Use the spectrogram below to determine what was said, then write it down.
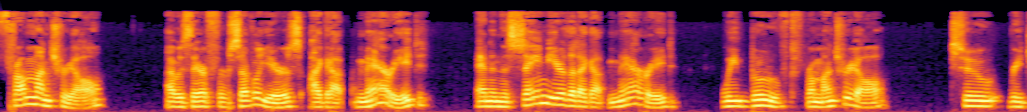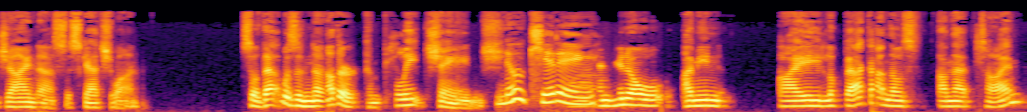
from Montreal. I was there for several years. I got married. And in the same year that I got married, we moved from Montreal to Regina, Saskatchewan. So that was another complete change. No kidding. And you know, I mean, I look back on those, on that time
